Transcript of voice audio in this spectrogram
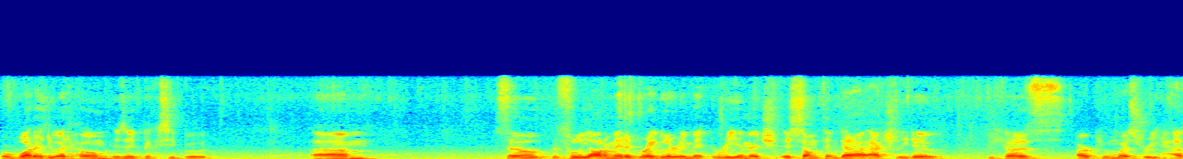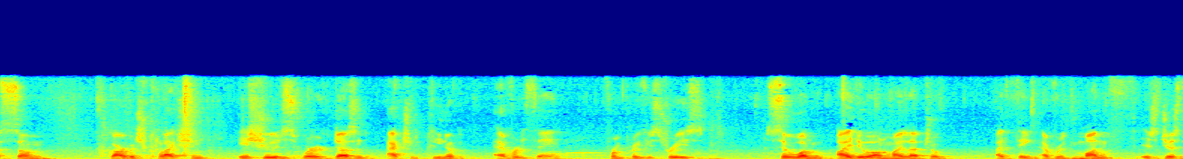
or what I do at home is a PXE boot. Um, so the fully automated regular reimage is something that I actually do because RPM-ostree has some garbage collection issues where it doesn't actually clean up everything from previous trees. So what I do on my laptop, I think every month is just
